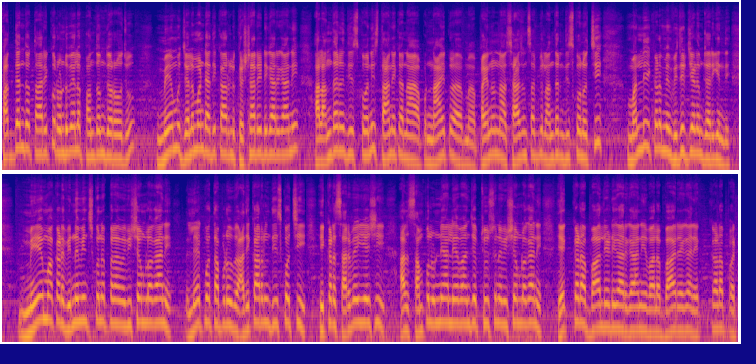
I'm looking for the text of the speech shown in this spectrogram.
పద్దెనిమిదో తారీఖు రెండు వేల పంతొమ్మిదో రోజు మేము జలమండి అధికారులు కృష్ణారెడ్డి గారు కానీ వాళ్ళందరినీ తీసుకొని స్థానిక నా అప్పుడు నాయకు పైన ఉన్న శాసనసభ్యులు అందరిని తీసుకొని వచ్చి మళ్ళీ ఇక్కడ మేము విజిట్ చేయడం జరిగింది. మేము అక్కడ విన్నవించుకునే విషయంలో కానీ లేకపోతే అప్పుడు అధికారులను తీసుకొచ్చి ఇక్కడ సర్వే చేసి అది సంపులు ఉన్నాయా లేవా అని చెప్పి చూసిన విషయంలో కానీ ఎక్కడ బాలరెడ్డి గారు కానీ వాళ్ళ భార్య కానీ ఎక్కడ పట్టి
